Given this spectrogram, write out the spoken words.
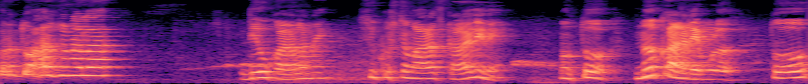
परंतु अर्जुनाला देव कळाला नाही. श्रीकृष्ण महाराज कळाले नाही. मग तो न कळाल्यामुळं तो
